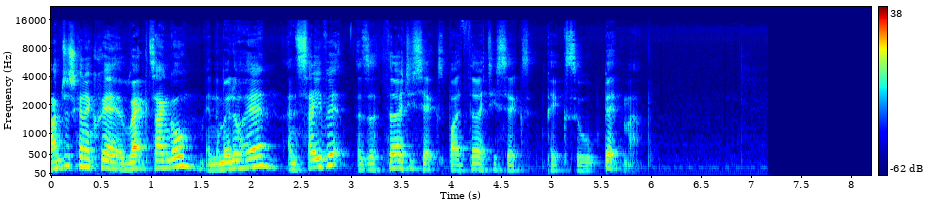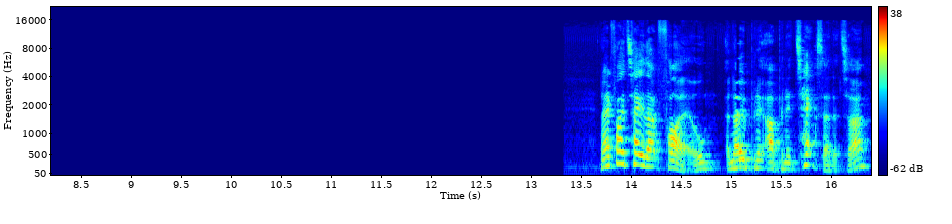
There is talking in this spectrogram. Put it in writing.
I'm just going to create a rectangle in the middle here and save it as a 36 by 36 pixel bitmap. Now if I take that file and open it up in a text editor,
